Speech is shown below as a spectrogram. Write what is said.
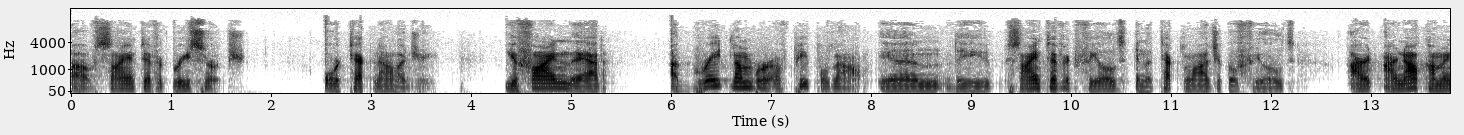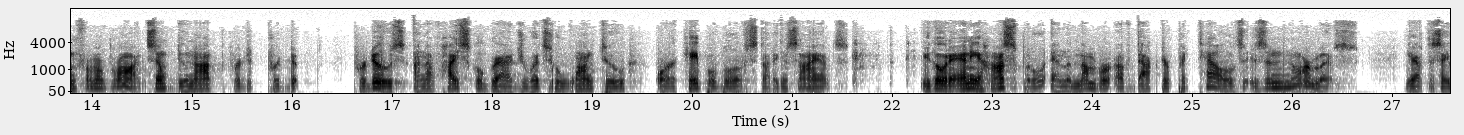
of scientific research or technology, you find that a great number of people now in the scientific fields, in the technological fields, are, are now coming from abroad. Simply do not produ- produ- produce enough high school graduates who want to or are capable of studying science. You go to any hospital, and the number of Dr. Patels is enormous. You have to say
